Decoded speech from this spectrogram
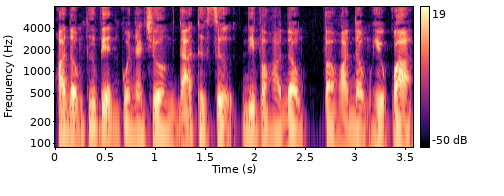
hoạt động thư viện của nhà trường đã thực sự đi vào hoạt động và hoạt động hiệu quả.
